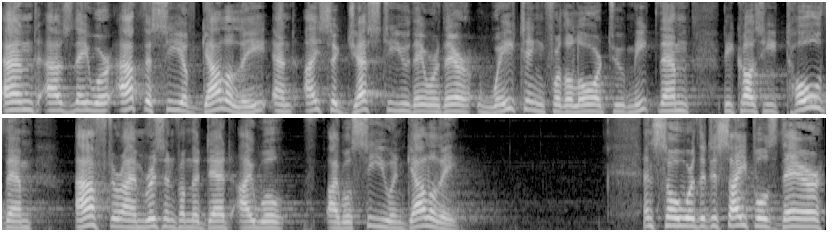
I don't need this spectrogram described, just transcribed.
And as they were at the Sea of Galilee, and I suggest to you they were there waiting for the Lord to meet them because he told them, After I'm risen from the dead, I will, I will see you in Galilee. And so were the disciples there,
